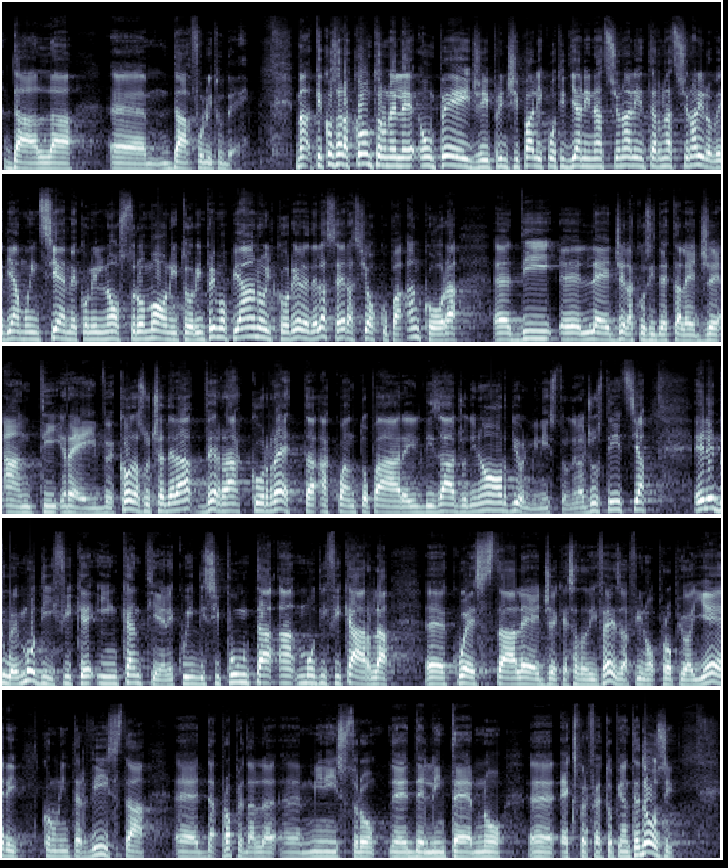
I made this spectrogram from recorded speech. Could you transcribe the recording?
dalla, eh, da Forlì Today. Ma che cosa raccontano nelle home page i principali quotidiani nazionali e internazionali? Lo vediamo insieme con il nostro monitor. In primo piano il Corriere della Sera si occupa ancora eh, di eh, legge, la cosiddetta legge anti-rave. Cosa succederà? Verrà corretta a quanto pare il disagio di Nordio, il ministro della giustizia, e le due modifiche in cantiere, quindi si punta a modificarla eh, questa legge che è stata difesa fino proprio a ieri con un'intervista eh, da, proprio dal eh, ministro eh, dell'interno eh, ex prefetto Piantedosi.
